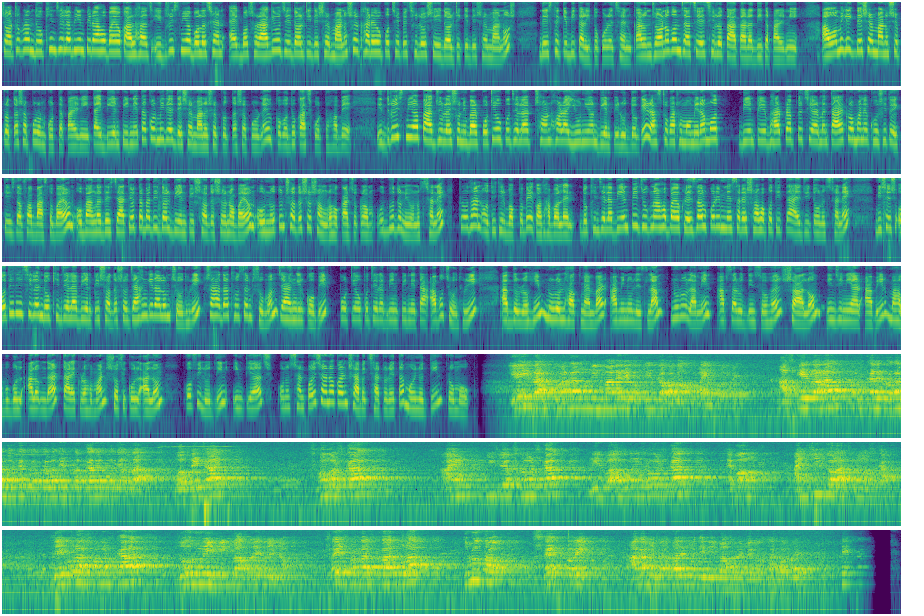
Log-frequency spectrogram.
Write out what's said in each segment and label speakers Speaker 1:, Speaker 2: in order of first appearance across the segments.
Speaker 1: চট্টগ্রাম দক্ষিণ জেলা বিএনপির আহ্বায়ক আলহাজ ইদ্রিস মিয়া বলেছেন, এক বছর আগেও যে দলটি দেশের মানুষের ঘাড়ের উপর চেপেছিল, সেই দলটিকে দেশের মানুষ দেশ থেকে বিতাড়িত করেছেন। কারণ জনগণ যা চেয়েছিল তা তারা দিতে পারেনি। আওয়ামী লীগ দেশের মানুষের প্রত্যাশা পূরণ করতে পারেনি, তাই বিএনপির নেতাকর্মীদের দেশের মানুষের প্রত্যাশা পূরণে ঐক্যবদ্ধ কাজ করতে হবে। ইদ্রিস মিয়া পাঁচ জুলাই শনিবার পটিয়া উপজেলার ছনহরা ইউনিয়ন বিএনপির উদ্যোগে রাষ্ট্রকাঠামো মেরামত বিএনপির ভারপ্রাপ্ত চেয়ারম্যান তারেক রহমানের ঘোষিত একত্রিশ দফা বাস্তবায়ন ও বাংলাদেশ জাতীয়তাবাদী দল বিএনপির সদস্য নবায়ন ও নতুন সদস্য সংগ্রহ কার্যক্রম উদ্বোধনী অনুষ্ঠানে প্রধান অতিথির বক্তব্যে কথা বলেন। দক্ষিণ জেলা বিএনপি যুগ্ম আহ্বায়ক রেজাউল করিম নেসারের সভাপতিত্বে আয়োজিত অনুষ্ঠানে বিশেষ অতিথি ছিলেন দক্ষিণ জেলা বিএনপির সদস্য জাহাঙ্গীর আলম চৌধুরী, শাহাদাত হোসেন সুমন, জাহাঙ্গীর কবির, পটিয়া উপজেলা বিএনপির নেতা আবু চৌধুরী, আব্দুর রহিম, নুরুল হক মেম্বার, আমিনুল ইসলাম, নুরুল আমিন আফসার উদ্দিন সোহেল, শাহ আলম, ইঞ্জিনিয়ার আবির, মাহবুবুল আলমদার তারেক রহমান, শফিকুল আলম কফিল উদ্দিন ইমতিয়াজ। অনুষ্ঠান পরিচালনা করেন সাবেক ছাত্রনেতা মঈনুদ্দিন প্রমুখ।
Speaker 2: এই রাষ্ট্রকাঠামো নির্মাণের একত্রিশ দফা বাস্তবায়ন করবে। আজকে যারা সংস্কারের কথা বলতে তত্ত্বাবধায়ক সরকারের প্রতি আমরা বলতে চাই, সংস্কার, আইন বিষয়ক সংস্কার, নির্বাচনী সংস্কার এবং আইন শৃঙ্খলার সংস্কার। যেগুলো সংস্কার, জরুরি সংস্কারগুলো দ্রুত শেষ করে আগামী ফেব্রুয়ারির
